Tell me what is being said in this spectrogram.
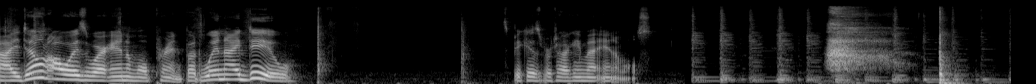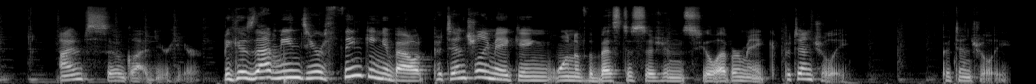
I don't always wear animal print, but when I do, it's because we're talking about animals. I'm so glad you're here. Because that means you're thinking about potentially making one of the best decisions you'll ever make. Potentially. Potentially.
